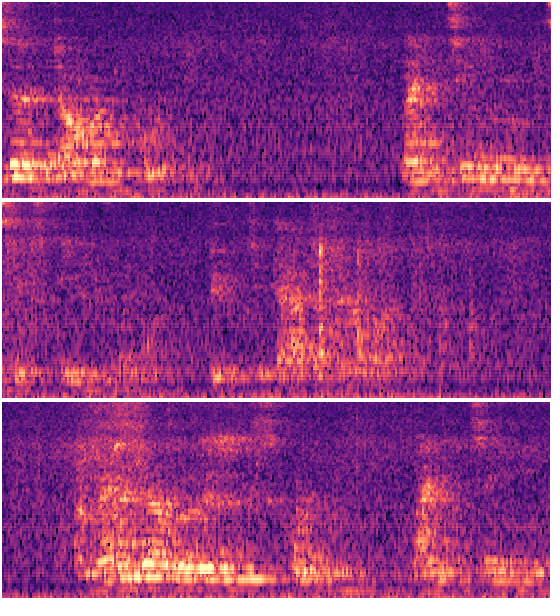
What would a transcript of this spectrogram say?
Lisa Dawn Courtney, 1964 to 2011. Amanda Rose Courtney, 19.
